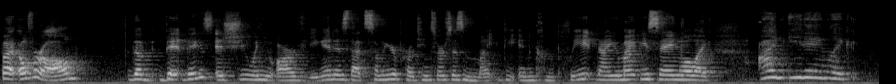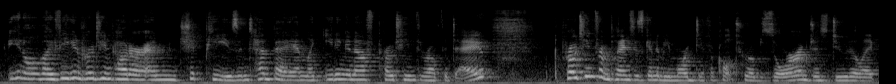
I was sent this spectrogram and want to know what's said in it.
But overall, the bi- biggest issue when you are vegan is that some of your protein sources might be incomplete. Now, you might be saying, well, like, I'm eating like, you know, my vegan protein powder and chickpeas and tempeh and like eating enough protein throughout the day. Protein from plants is going to be more difficult to absorb just due to like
